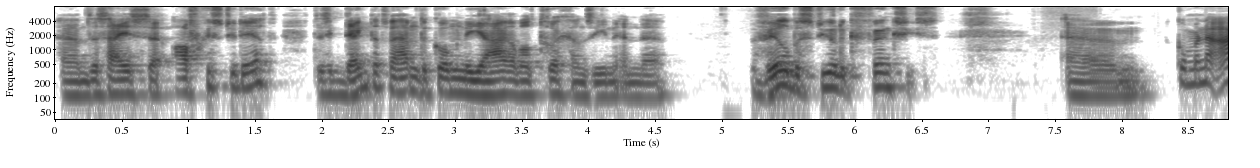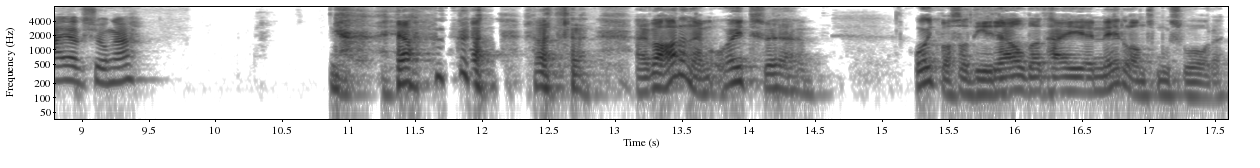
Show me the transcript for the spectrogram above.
Ehm, dus hij is eh, afgestudeerd. Dus ik denk dat we hem de komende jaren wel terug gaan zien in eh, veel bestuurlijke functies. Ehm, Kom maar naar Ajax, jongen. ja, dat, eh, we hadden hem ooit. eh, ooit was er die rel dat hij in Nederlands moest worden.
